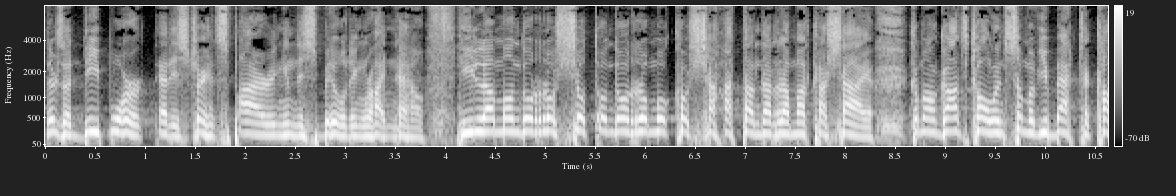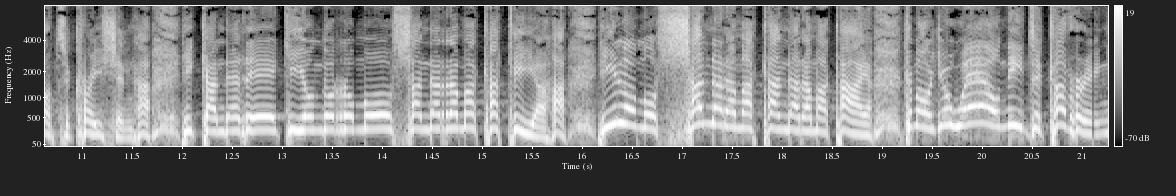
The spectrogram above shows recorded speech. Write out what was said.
There's a deep work that is transpiring in this building right now. Come on, God's calling some of you back to consecration. Come on, your well needs a covering.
